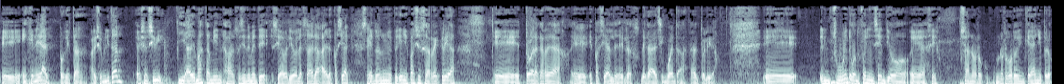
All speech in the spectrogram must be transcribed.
en general, porque está aviación militar, aviación civil. Y además también, ahora, recientemente se abrió la sala aeroespacial. Sí. Entonces en un pequeño espacio se recrea eh, toda la carrera eh, espacial desde las décadas del 50 hasta la actualidad. Eh, en su momento cuando fue el incendio eh, hace ya no, no recuerdo en qué año, pero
